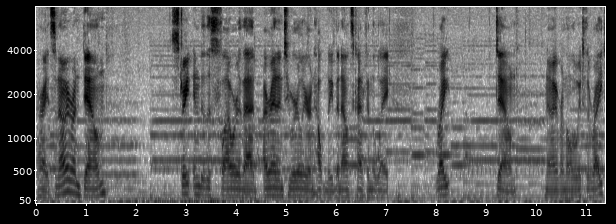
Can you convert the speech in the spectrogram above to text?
Alright, so now I run down straight into this flower that I ran into earlier and helped me, but now it's kind of in the way. Right, down. Now I run all the way to the right,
